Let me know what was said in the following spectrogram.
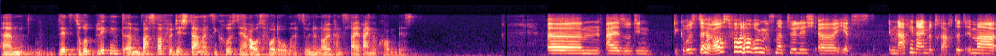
Ähm, jetzt zurückblickend, ähm, was war für dich damals die größte Herausforderung, als du in eine neue Kanzlei reingekommen bist? Ähm, also die, die größte Herausforderung ist natürlich äh, jetzt im Nachhinein betrachtet immer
